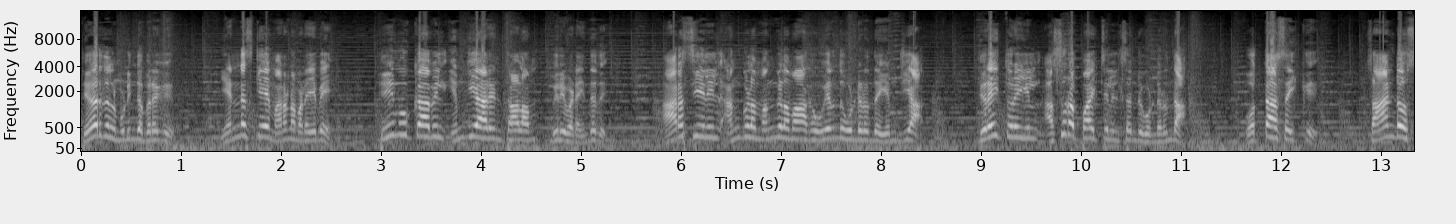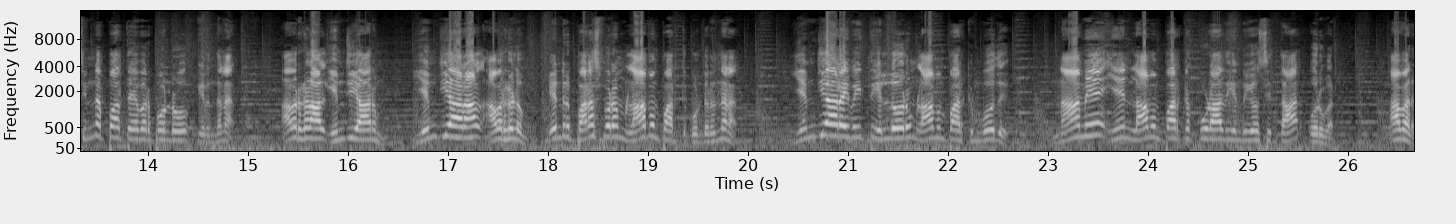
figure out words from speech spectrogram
தேர்தல் முடிந்த பிறகு என்எஸ்கே மரணமடையவே திமுகவில் எம்ஜிஆரின் தாளம் விரிவடைந்தது. அரசியலில் அங்குலம் அங்குலமாக உயர்ந்து கொண்டிருந்த எம்ஜிஆர் திரைத்துறையில் அசுர பாய்ச்சலில் சென்று கொண்டிருந்தார். ஒத்தாசைக்கு சாண்டோ சின்னப்பா தேவர் போன்றோர் இருந்தனர். அவர்களால் எம்ஜிஆரும் எம்ஜிஆரால் அவர்களும் என்று பரஸ்பரம் லாபம் பார்த்துக் கொண்டிருந்தனர். எம்ஜிஆரை வைத்து எல்லோரும் லாபம் பார்க்கும் போது நாமே ஏன் லாபம் பார்க்க கூடாது என்று யோசித்தார் ஒருவர். அவர்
